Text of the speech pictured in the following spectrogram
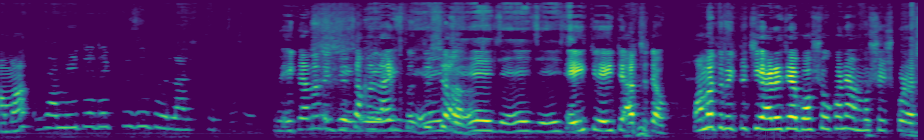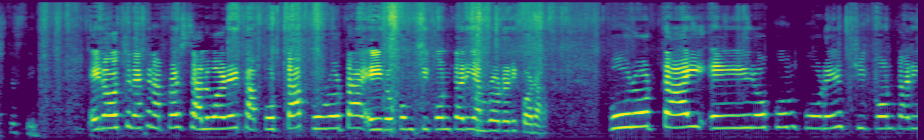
মামা। আমি এটা দেখতেছি তো লাইভ করতেছো। তুমি এখানে দেখতেছো আবার লাইভ করতেছো? এই যে এই যে এই যে এই যে। আচ্ছা যাও। মামা তুমি একটু চেয়ারে যায় বসো ওখানে আম্মু শেষ করে আসতেছি। এটা হচ্ছে দেখেন আপনার সালোয়ারের কাপড়টা পুরোটা এইরকম চিকনকারি এমব্রয়ডারি করা। পুরোটাই এইরকম করে চিকনকারি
